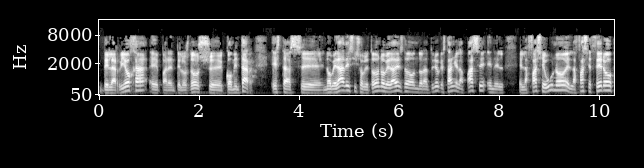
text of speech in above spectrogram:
de La Rioja, eh, para entre los dos eh, comentar estas eh, novedades y sobre todo novedades, don, Antonio, que están en la fase, en, el, en la fase 1, en la fase 0,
